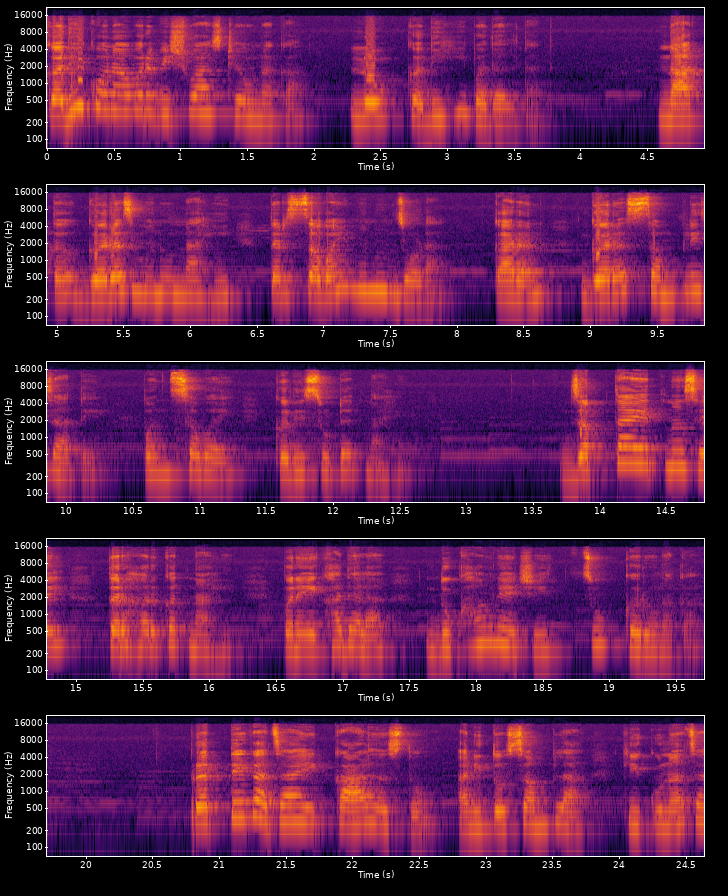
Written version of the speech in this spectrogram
कधी कोणावर विश्वास ठेवू नका. लोक कधीही बदलतात. नातं गरज म्हणून नाही तर सवय म्हणून जोडा. कारण गरज संपली जाते पण सवय कधी सुटत नाही. जपता येत नसेल तर हरकत नाही पण एखाद्याला दुखावण्याची चूक करू नका. प्रत्येकाचा एक काळ असतो आणि तो संपला की कुणाचा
